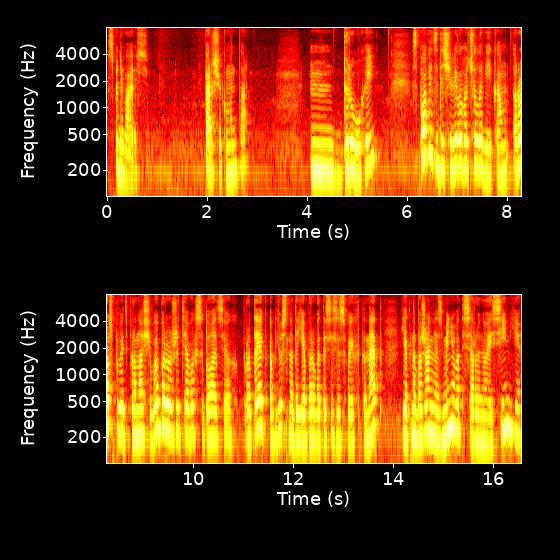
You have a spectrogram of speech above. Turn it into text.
Сподіваюсь. Перший коментар. Другий. Сповідь здичавілого чоловіка. Розповідь про наші вибори у життєвих ситуаціях, про те, як аб'юз не дає вирватися зі своїх тенет, як небажання змінюватися руйнує сім'ї,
